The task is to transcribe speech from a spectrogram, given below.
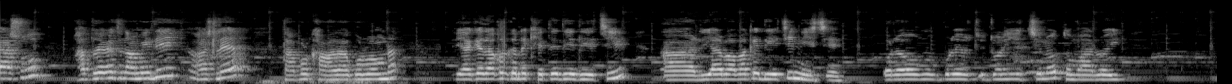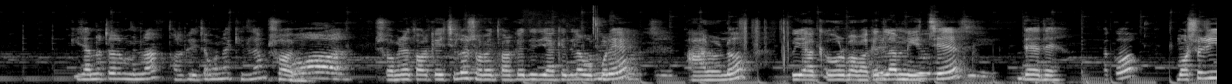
সবাই আসুক ভাত হয়ে গেছে নামিয়ে দিই আসলে তারপর খাওয়া দাওয়া করব আমরা। রিয়াকে দেখো এখানে খেতে দিয়ে দিয়েছি আর রিয়ার বাবাকে দিয়েছি নিচে। ওরা উপরে টরে ছিল তোমার ওই কি জানোটার না তরকারিটা মনে কি দিলাম? সয়াবিন। সবিনের তরকারি ছিল সবের তরকারি দিয়ে রিয়াকে দিলাম উপরে। আর হলো রিয়াকে ওর বাবাকে দিলাম নিচে। দে দে। দেখো মশুরি,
